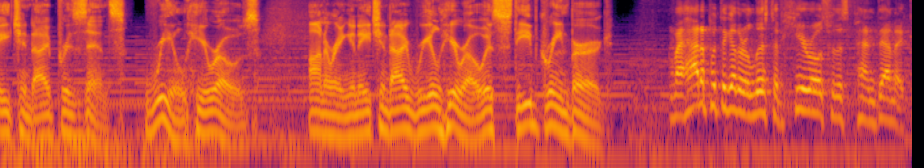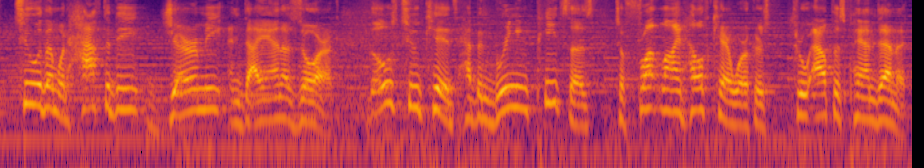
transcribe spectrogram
H&I presents Real Heroes. Honoring an H&I real hero is Steve Greenberg. If I had to put together a list of heroes for this pandemic, two of them would have to be Jeremy and Diana Zorek. Those two kids have been bringing pizzas to frontline healthcare workers throughout this pandemic.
